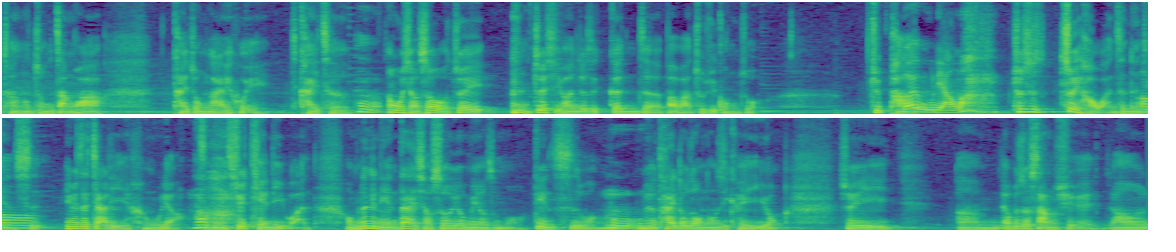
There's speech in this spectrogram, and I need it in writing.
常常从彰化、台中来回开车。嗯，那我小时候我最 最喜欢就是跟着爸爸出去工作，去爬。不会无聊吗？就是最好玩是那件事，因为在家里很无聊，只能去田里玩。我们那个年代小时候又没有什么电视网络，没有太多这种东西可以用，所以。嗯，要不是上学，然后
